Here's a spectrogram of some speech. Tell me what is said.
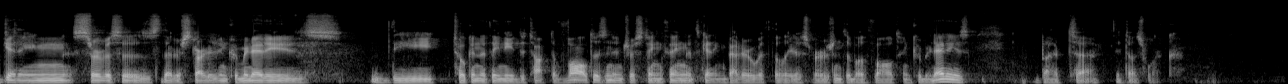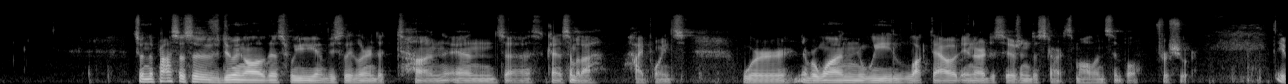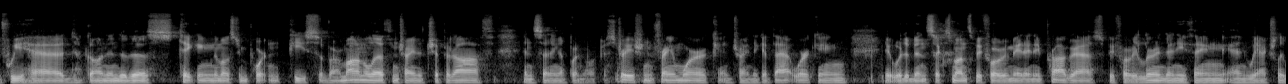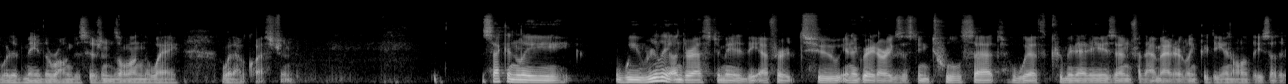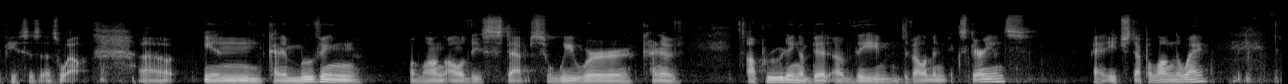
getting services that are started in Kubernetes, the token that they need to talk to Vault is an interesting thing that's getting better with the latest versions of both Vault and Kubernetes, but uh, it does work. So in the process of doing all of this, we obviously learned a ton, and uh, kind of some of the high points were, number one, we lucked out in our decision to start small and simple, for sure. If we had gone into this taking the most important piece of our monolith and trying to chip it off and setting up an orchestration framework and trying to get that working, it would have been six months before we made any progress, before we learned anything, and we actually would have made the wrong decisions along the way without question. Secondly, we really underestimated the effort to integrate our existing tool set with Kubernetes and for that matter Linkerd and all of these other pieces as well. Uh, in kind of moving along all of these steps, we were kind of uprooting a bit of the development experience at each step along the way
